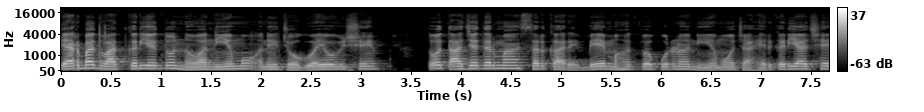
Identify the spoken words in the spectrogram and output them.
ત્યારબાદ વાત કરીએ તો નવા નિયમો અને જોગવાઈઓ વિશે, તો તાજેતરમાં સરકારે બે મહત્વપૂર્ણ નિયમો જાહેર કર્યા છે.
